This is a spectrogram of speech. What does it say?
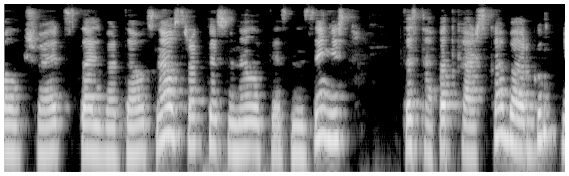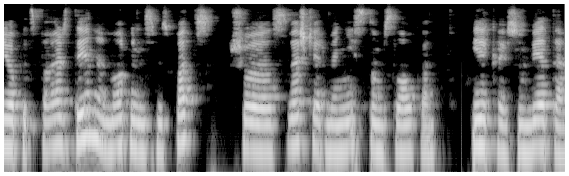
palikušo ērces daļu var daudz neuztrakties un nelikties neziņas, tas tāpat kā ar skabargu, jo pēc pāris dienām organisms pats šo svešķermeņu izstums laukā. Iekais un vietā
